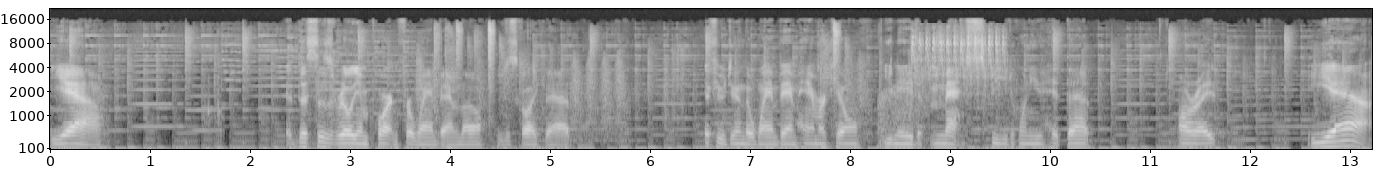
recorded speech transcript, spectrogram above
Yeah. This is really important for Wham Bam, though. You just go like that. If you're doing the Wham Bam hammer kill, you need max speed when you hit that. Alright. Yeah.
